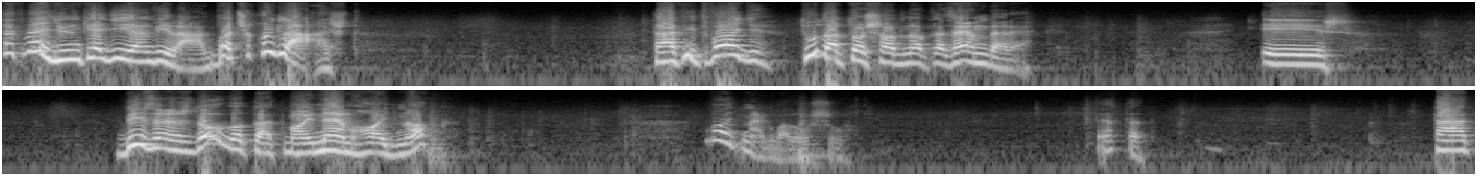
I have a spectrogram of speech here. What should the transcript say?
tehát megyünk egy ilyen világba csak hogy lásd tehát itt vagy tudatosodnak az emberek és bizonyos dolgokat majd nem hagynak vagy megvalósul érted? tehát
